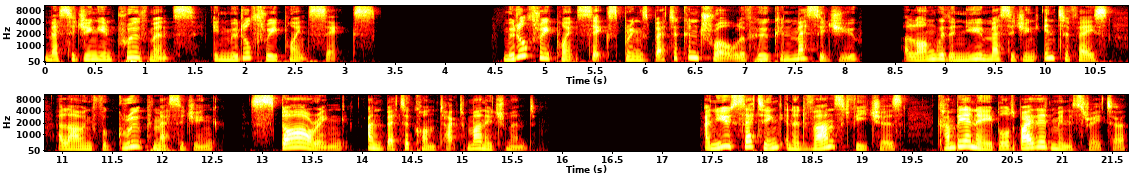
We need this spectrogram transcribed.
Messaging improvements in Moodle 3.6 Moodle 3.6 brings better control of who can message you, along with a new messaging interface allowing for group messaging, starring and better contact management. A new setting in Advanced Features can be enabled by the administrator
